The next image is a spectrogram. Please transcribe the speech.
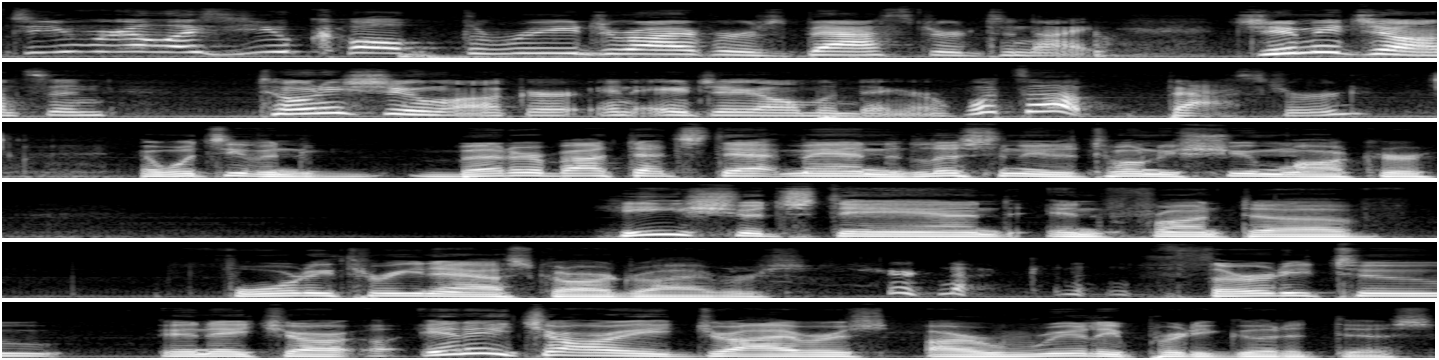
Do you realize you called three drivers bastard tonight? Jimmie Johnson, Tony Schumacher, and AJ Allmendinger. What's up, bastard? And what's even better about that stat man and listening to Tony Schumacher, he should stand in front of 43 NASCAR drivers, You're not gonna... 32 NHR NHRA drivers are really pretty good at this.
